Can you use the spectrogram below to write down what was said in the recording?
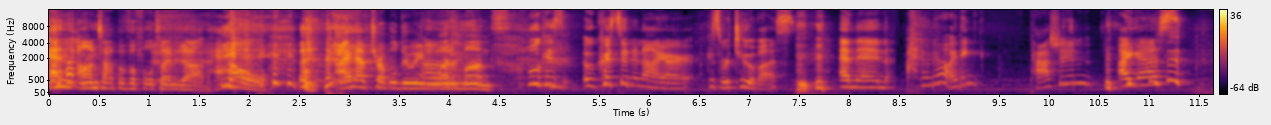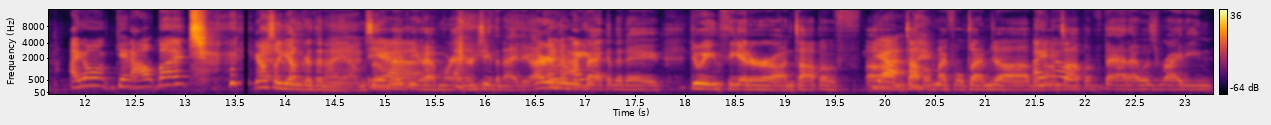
and on top of a full-time job, how? I have trouble doing uh, one a month. Well, because Kristen and I are because we're two of us, and then I don't know. I think passion. I guess. I don't get out much. You're also younger than I am, so yeah. maybe you have more energy than I do. I remember I, back in the day doing theater on top of uh, yeah, on top of my full time job, and on top of that, I was writing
